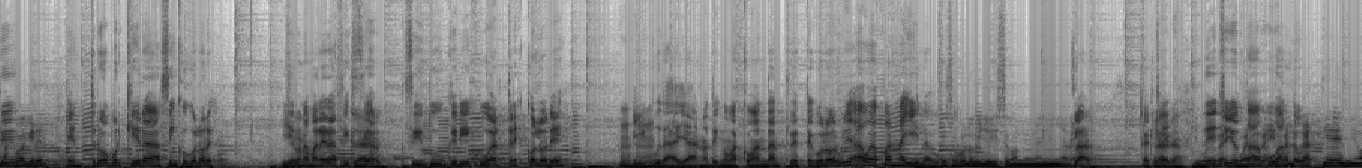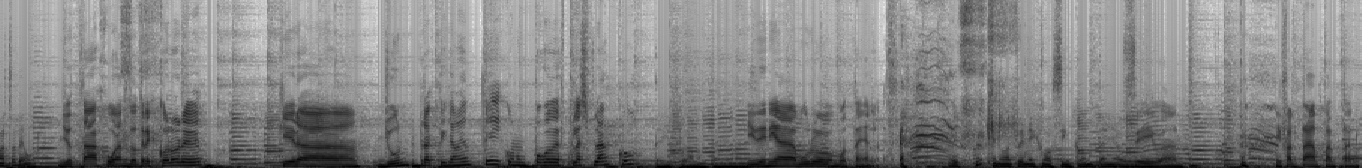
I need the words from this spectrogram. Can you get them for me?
nadie más va a querer. entró porque era cinco colores. Y era una manera de Claro. si tú querías jugar tres colores. Y puta, ya no tengo más comandante de este color, ya voy a jugar Nayila. Eso fue lo que yo hice con el niño. Claro. ¿cachai? Claro. De hecho, yo igual estaba igual jugando. Yo estaba jugando tres colores, que era Jun prácticamente, con un poco de splash blanco. Y tenía puro montaña en la mesa. que no tenéis como 50 años. Sí, weón. Y faltaban pantanos.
